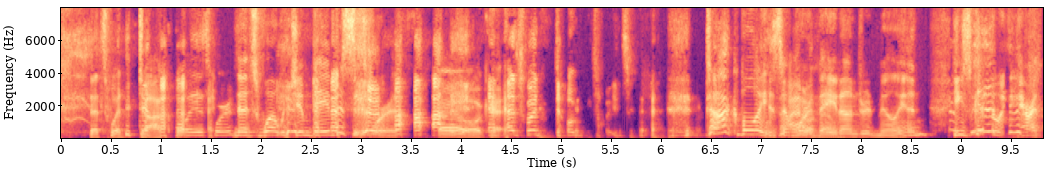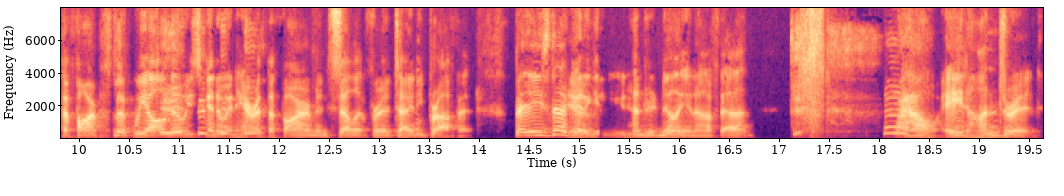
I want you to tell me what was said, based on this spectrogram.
That's what Doc Boy is worth. That's what Jim Davis is worth. Oh, okay. That's what Doc Boy's. Doc Boy isn't I don't worth know. eight hundred million. He's going to inherit the farm. Look, we all know he's going to inherit the farm and sell it for a tidy profit, but he's not going to get eight hundred million off that. Wow, eight hundred.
